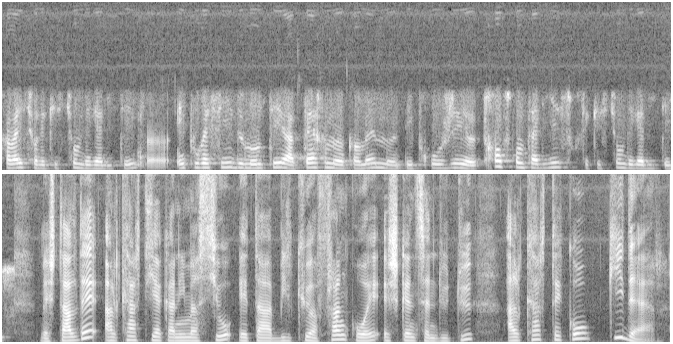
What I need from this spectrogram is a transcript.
travaille sur les questions d'égalité, euh, et pour essayer de monter à terme quand même des projets transfrontaliers sur ces questions d'égalité. Bestalde, alkartiak animazio eta bilkua frankoe eskentzen dutu alkarteko kider.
